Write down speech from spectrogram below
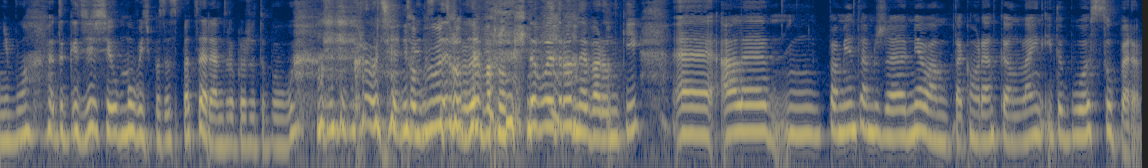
nie było nawet gdzie się umówić poza spacerem, tylko że to był grudzień. To były trudne były, warunki. To były trudne warunki, ale pamiętam, że miałam taką randkę online i to było super.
